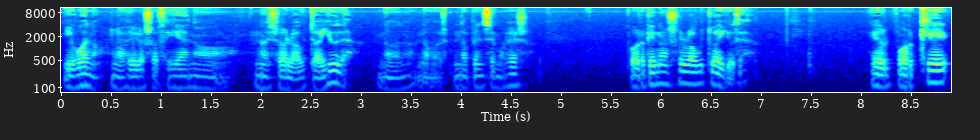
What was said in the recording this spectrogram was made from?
Y bueno, la filosofía no, no es solo autoayuda, no, no, no, pensemos eso. ¿Por qué no es solo autoayuda? El por qué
